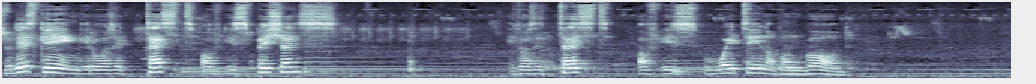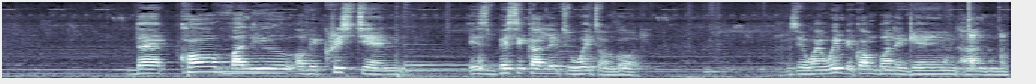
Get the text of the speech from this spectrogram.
To this king, it was a test of his patience, it was a test of his waiting upon God. The core value of a Christian is basically to wait on God. You see, when we become born again and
